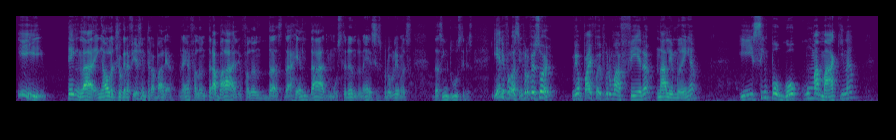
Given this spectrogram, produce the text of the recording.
E tem lá em aula de geografia a gente trabalha, né, falando trabalho, falando das, da realidade, mostrando, né, esses problemas das indústrias. E ele falou assim, professor, meu pai foi por uma feira na Alemanha e se empolgou com uma máquina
